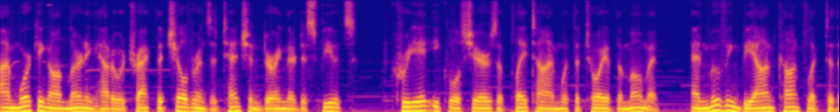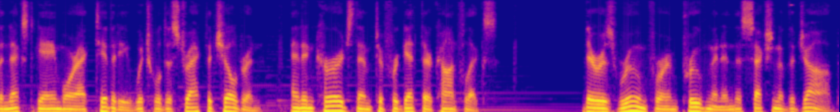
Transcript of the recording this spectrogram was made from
I'm working on learning how to attract the children's attention during their disputes, create equal shares of playtime with the toy of the moment, and moving beyond conflict to the next game or activity which will distract the children, and encourage them to forget their conflicts. There is room for improvement in this section of the job.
